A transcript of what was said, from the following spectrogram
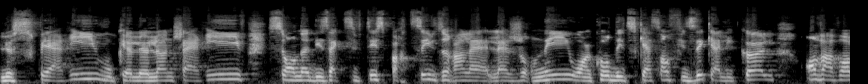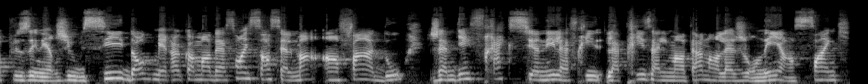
le souper arrive ou que le lunch arrive. Si on a des activités sportives durant la, la journée ou un cours d'éducation physique à l'école, on va avoir plus d'énergie aussi. Donc, mes recommandations essentiellement enfants-ados, j'aime bien fractionner la la, prise alimentaire dans la journée en cinq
